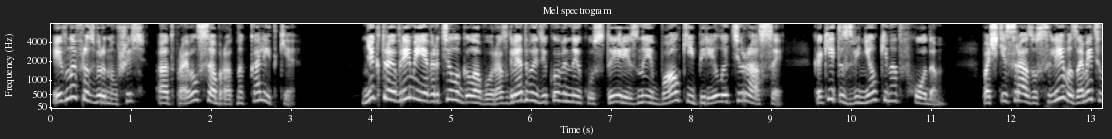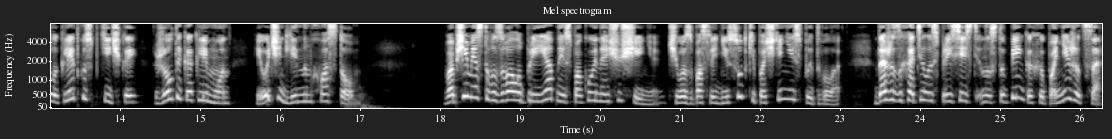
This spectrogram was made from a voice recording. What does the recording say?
и, вновь развернувшись, отправился обратно к калитке. Некоторое время я вертела головой, разглядывая диковинные кусты, резные балки и перила террасы, какие-то звенелки над входом. Почти сразу слева заметила клетку с птичкой, желтой как лимон и очень длинным хвостом. Вообще место вызывало приятные и спокойные ощущения, чего за последние сутки почти не испытывала. Даже захотелось присесть на ступеньках и понежиться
